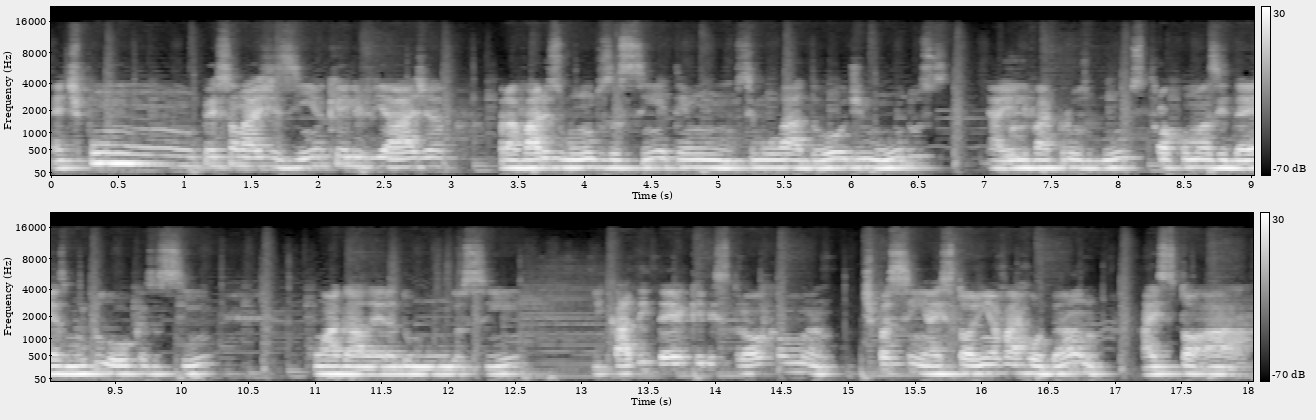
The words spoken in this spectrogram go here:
é tipo um personagemzinho que ele viaja para vários mundos assim, tem um simulador de mundos, aí ele vai para os mundos, troca umas ideias muito loucas assim com a galera do mundo assim. E cada ideia que eles trocam, mano, tipo assim, a historinha vai rodando, a, a,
